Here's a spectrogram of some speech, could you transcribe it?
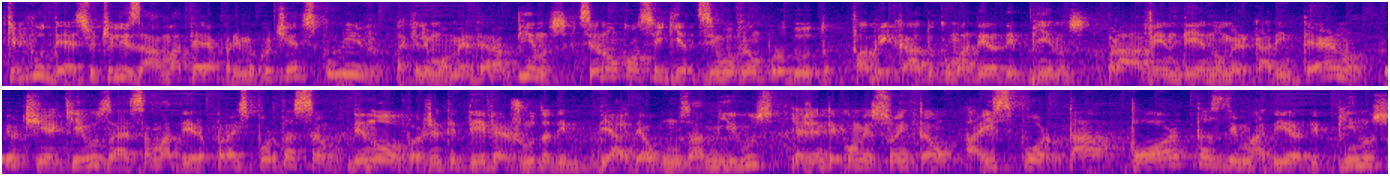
que pudesse utilizar a matéria-prima que eu tinha disponível. Naquele momento era pinos. Se eu não conseguia desenvolver um produto fabricado com madeira de pinos para vender no mercado interno, eu tinha que usar essa madeira para exportação. De novo, a gente teve ajuda de, de, de alguns amigos e a gente começou então a exportar portas de madeira de pinos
